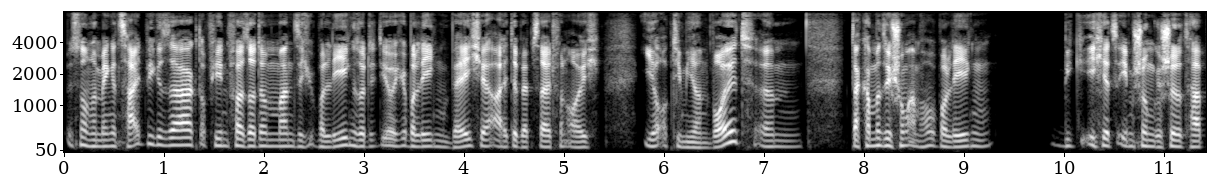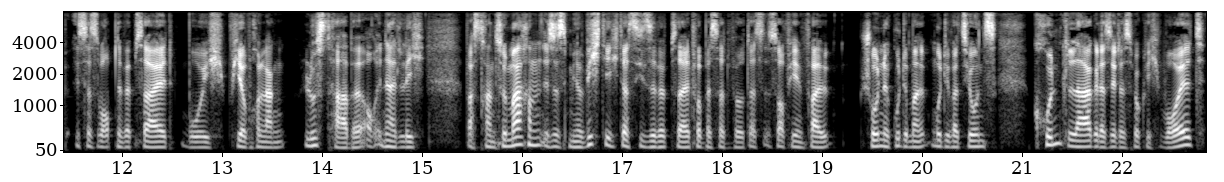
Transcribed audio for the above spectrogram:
ist noch eine Menge Zeit, wie gesagt. Auf jeden Fall sollte man sich überlegen, solltet ihr euch überlegen, welche alte Website von euch ihr optimieren wollt. Ähm, da kann man sich schon einmal überlegen, wie ich jetzt eben schon geschildert habe, ist das überhaupt eine Website, wo ich vier Wochen lang Lust habe, auch inhaltlich was dran zu machen? Ist es mir wichtig, dass diese Website verbessert wird? Das ist auf jeden Fall schon eine gute Motivationsgrundlage, dass ihr das wirklich wollt.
